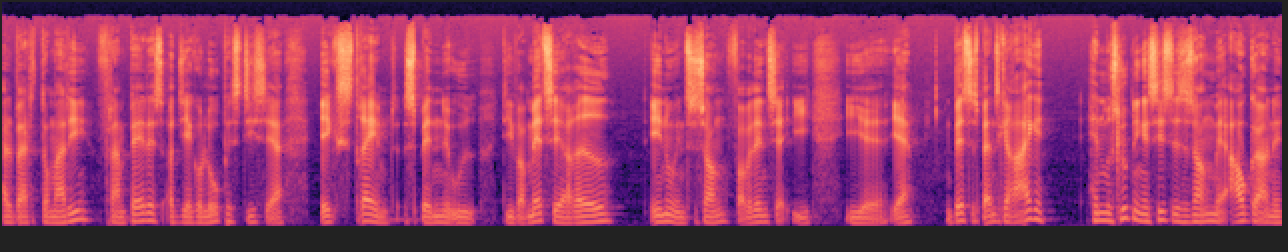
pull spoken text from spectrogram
Alberto Mari, Fran Perez og Diego Lopez, de ser ekstremt spændende ud. De var med til at redde endnu en sæson for Valencia i, i øh, ja, den bedste spanske række hen mod slutningen af sidste sæson med afgørende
